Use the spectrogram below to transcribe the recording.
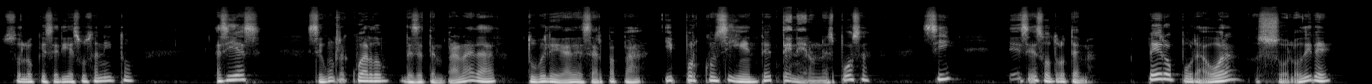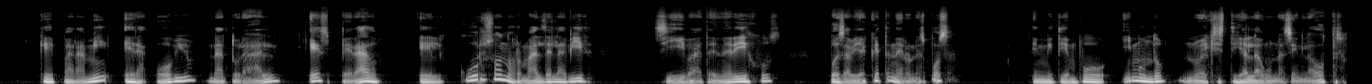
solo que sería Susanito. Así es, según recuerdo, desde temprana edad tuve la idea de ser papá y por consiguiente tener una esposa. Sí, ese es otro tema pero por ahora solo diré que para mí era obvio, natural, esperado, el curso normal de la vida. Si iba a tener hijos, pues había que tener una esposa. En mi tiempo inmundo no existía la una sin la otra.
